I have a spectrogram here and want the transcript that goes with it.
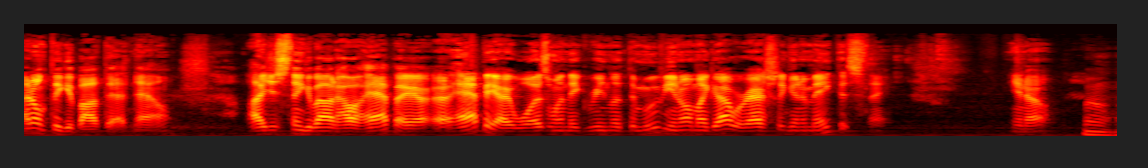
I don't think about that now. I just think about how happy uh, happy I was when they greenlit the movie, and oh my god, we're actually going to make this thing. You know, Well,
